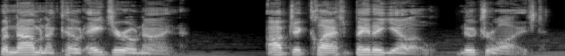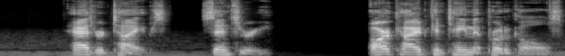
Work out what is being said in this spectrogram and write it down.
Phenomena Code 809 Object Class Beta Yellow Neutralized. Hazard Types Sensory. Archived Containment Protocols.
